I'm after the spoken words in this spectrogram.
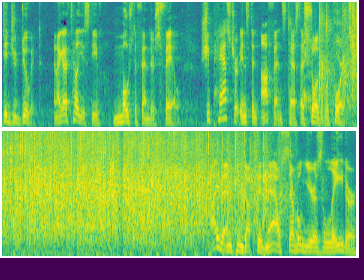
did you do it? And I gotta tell you, Steve, most offenders fail. She passed her instant offense test. I saw the report. I then conducted now, several years later,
